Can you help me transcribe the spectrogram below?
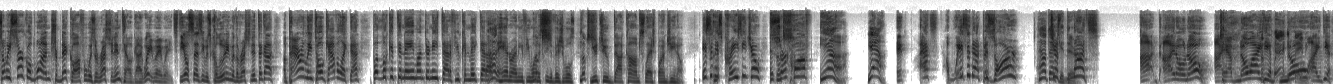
So we circled one, Trubnikov, who was a Russian intel guy. Wait, wait, wait. Steele says he was colluding with a Russian intel guy. Apparently told Kavalec that. But look at the name underneath that if you can make that out in the handwriting if you want looks, to see the visuals. Looks, YouTube.com slash Bongino. Isn't this crazy, Joe? Surkov? Yeah. Yeah. It, that's isn't that bizarre? How'd that Just get there? Nuts. I, I don't know. I have no idea, okay, but no baby. idea.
